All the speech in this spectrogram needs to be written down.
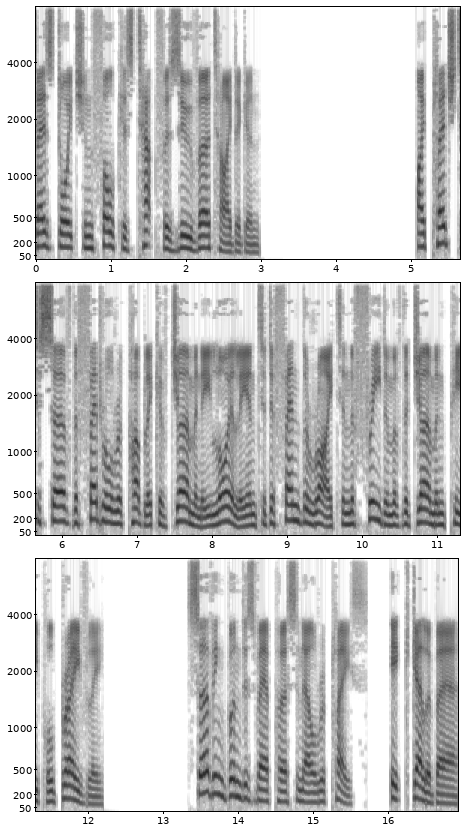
des deutschen Volkes tapfer zu verteidigen. I pledge to serve the Federal Republic of Germany loyally and to defend the right and the freedom of the German people bravely. Serving Bundeswehr personnel replace Ich Gelabert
